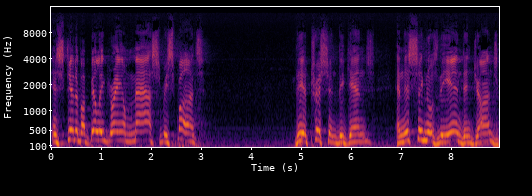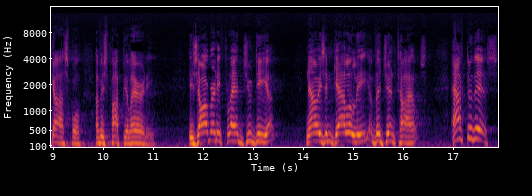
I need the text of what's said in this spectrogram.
instead of a Billy Graham mass response, the attrition begins, and this signals the end in John's gospel of his popularity. He's already fled Judea. Now he's in Galilee of the Gentiles. After this,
